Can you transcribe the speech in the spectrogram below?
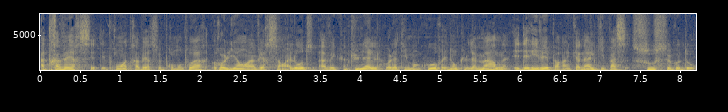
à travers cet éperon, à travers ce promontoire, reliant un versant à l'autre avec un tunnel relativement court, et donc la Marne est dérivée par un canal qui passe sous ce coteau.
